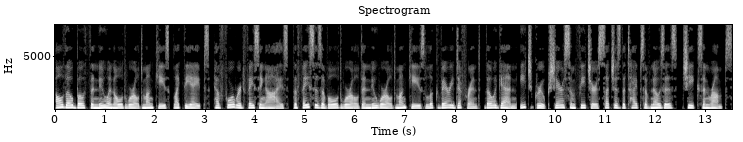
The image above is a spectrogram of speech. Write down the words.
Although both the New and Old World monkeys, like the apes, have forward-facing eyes, the faces of Old World and New World monkeys look very different, though again, each group shares some features such as the types of noses, cheeks and rumps.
